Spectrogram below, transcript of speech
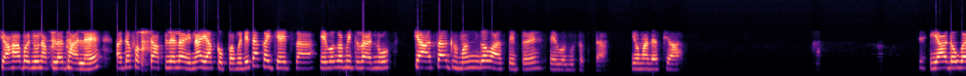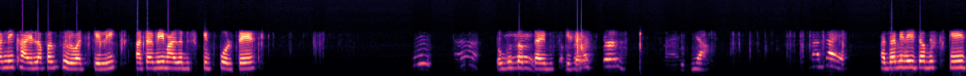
चहा बनवून आपला झालाय. आता फक्त आपल्याला आहे ना या कपामध्ये टाकायचा याचा हे बघा मित्रांनो चहाचा घमंग वास येतोय. हे बघू शकता. यमादा चहा. या दोघांनी खायला पण सुरुवात केली. आता मी माझं बिस्किट फोडते बघू शकताय बिस्किट आता मी इथं बिस्किट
